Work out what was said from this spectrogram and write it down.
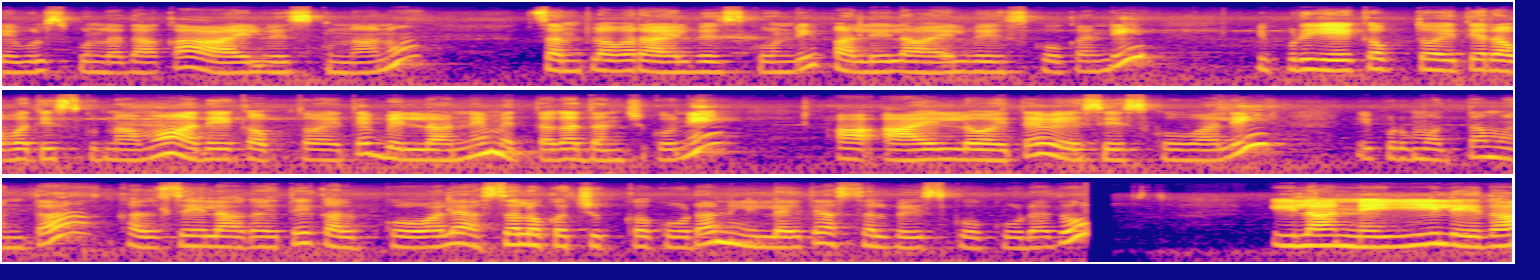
టేబుల్ స్పూన్ల దాకా ఆయిల్ వేసుకున్నాను. సన్ఫ్లవర్ ఆయిల్ వేసుకోండి. పల్లీల ఆయిల్ వేసుకోకండి. ఇప్పుడు ఏ కప్తో అయితే రవ్వ తీసుకున్నామో అదే కప్తో అయితే బెల్లాన్ని మెత్తగా దంచుకొని ఆ ఆయిల్లో అయితే వేసేసుకోవాలి. ఇప్పుడు మొత్తం అంతా కలిసేలాగా అయితే కలుపుకోవాలి. అస్సలు ఒక చుక్క కూడా నీళ్ళు అయితే అస్సలు వేసుకోకూడదు. ఇలా నెయ్యి లేదా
